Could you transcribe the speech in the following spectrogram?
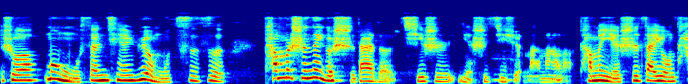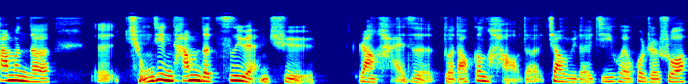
说孟母三迁，岳母刺字，他们是那个时代的，其实也是积雪妈妈了，他们也是在用他们的呃穷尽他们的资源去让孩子得到更好的教育的机会，或者说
